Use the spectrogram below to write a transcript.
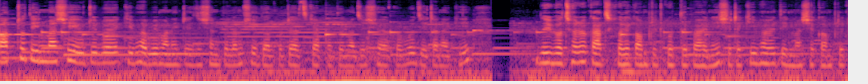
মাত্র তিন মাসে ইউটিউবে কীভাবে মনিটাইজেশন পেলাম, সেই গল্পটা আজকে আপনাদের মাঝে শেয়ার করব, যেটা নাকি দুই বছরও কাজ করে কমপ্লিট করতে পারিনি, সেটা কীভাবে তিন মাসে কমপ্লিট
